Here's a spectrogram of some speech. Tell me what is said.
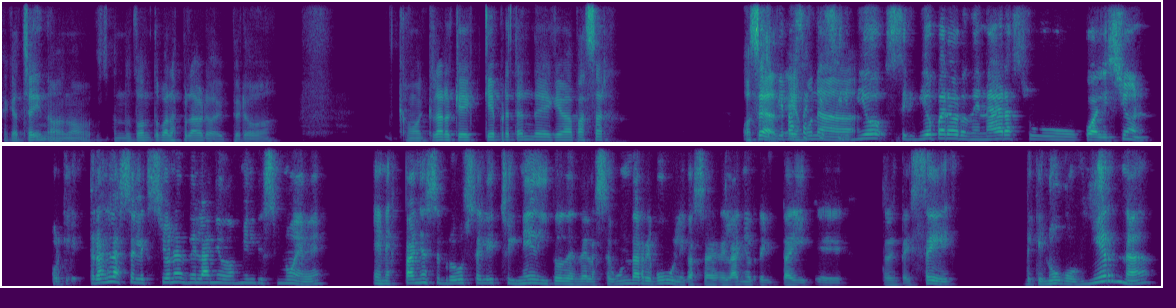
¿Me cachai? No, no, ando tonto para las palabras hoy, pero. Como claro, ¿qué, qué pretende que va a pasar? O sea, es una. sirvió, sirvió para ordenar a su coalición. Porque tras las elecciones del año 2019, en España se produce el hecho inédito desde la Segunda República, o sea, desde el año 30 y, 36, eh, de que no gobierna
